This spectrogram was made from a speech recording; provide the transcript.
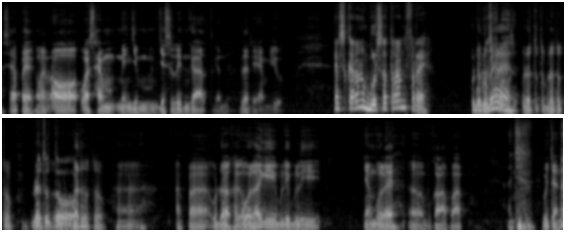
siapa ya kemarin? Oh, West Ham minjem Jesse Lingard kan dari MU. Eh sekarang bursa transfer ya? Udah, masuk beres, udah tutup, udah tutup. Udah tutup. Udah tutup. Heeh. apa udah kagak boleh lagi beli-beli. Yang boleh eh, buka lapak. Bercanda.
